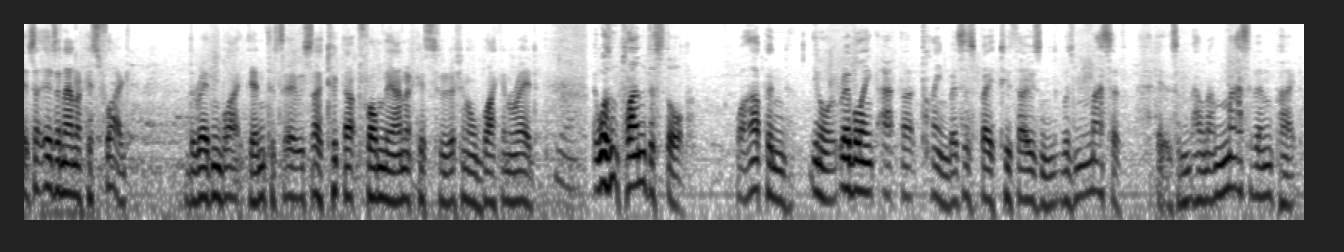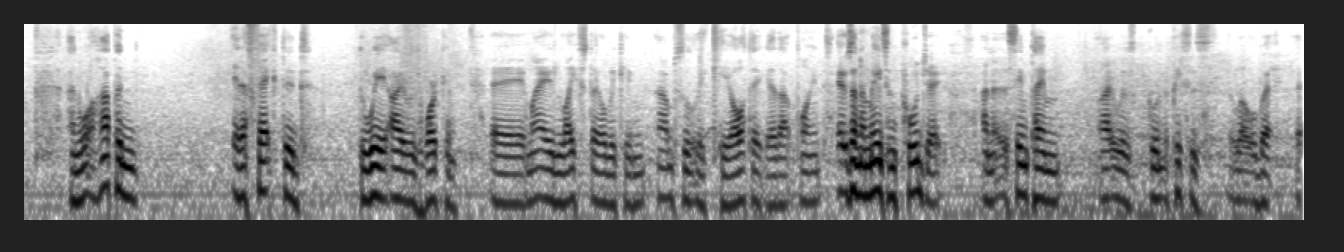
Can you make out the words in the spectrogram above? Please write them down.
it's, a, it's an anarchist flag. The red and black. The inter- it was, I took that from the anarchist traditional black and red. It wasn't planned to stop. What happened, you know, Rebel Inc at that time, this is by 2000, was massive. It was having a massive impact. And what happened, it affected the way I was working. Uh, my lifestyle became absolutely chaotic at that point. It was an amazing project, and at the same time, I was going to pieces a little bit. Uh,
